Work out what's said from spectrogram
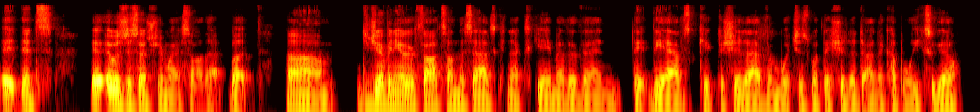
it, it's it, it was just interesting when I saw that. But um, did you have any other thoughts on this Avs Canucks game other than the, the Avs kicked the shit out of them, which is what they should have done a couple weeks ago?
